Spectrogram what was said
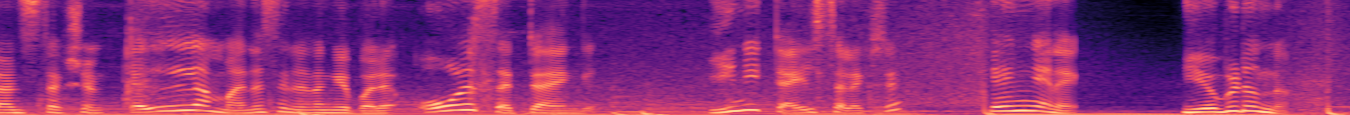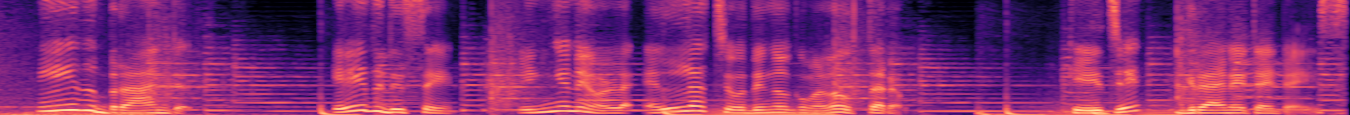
കൺസ്ട്രക്ഷൻ എല്ലാം മനസ്സിനിണങ്ങിയ പോലെ ഓൾ സെറ്റ് ആയെങ്കിൽ ഇനി ടൈൽ സെലക്ഷൻ എങ്ങനെ? എവിടുന്ന്? ഏത് ബ്രാൻഡ് ഏത് ഡിസൈൻ ഇങ്ങനെയുള്ള എല്ലാ ചോദ്യങ്ങൾക്കുമുള്ള ഉത്തരം. K J granite and tiles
